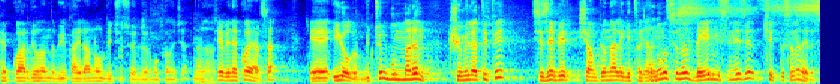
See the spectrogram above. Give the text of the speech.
Pep Guardiola'nın da büyük hayranı olduğu için söylüyorum Okan Hoca. Cebine koyarsa e, iyi olur. Bütün bunların kümülatifi size bir Şampiyonlar Ligi takımı mısınız değil misinizin çıktısını verir.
